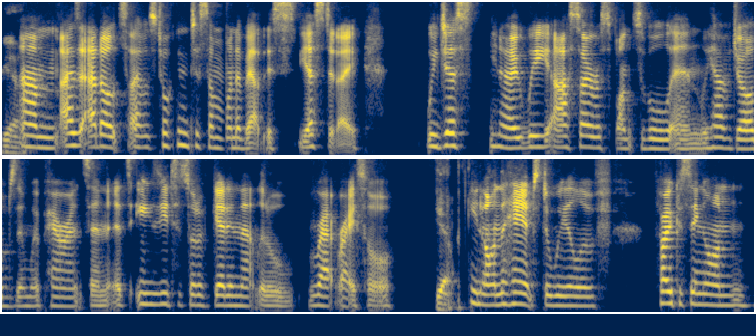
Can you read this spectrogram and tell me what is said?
Yeah. Um as adults i was talking to someone about this yesterday. We just you know we are so responsible and we have jobs and we're parents and it's easy to sort of get in that little rat race or yeah. you know on the hamster wheel of focusing on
